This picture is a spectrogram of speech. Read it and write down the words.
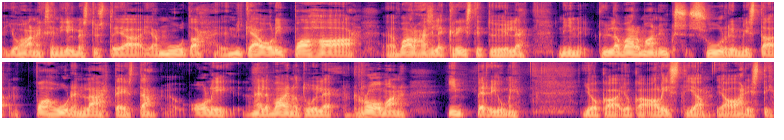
Johanneksen ilmestystä ja, ja muuta, mikä oli pahaa varhaisille kristityille, niin kyllä varmaan yksi suurimmista pahuuden lähteistä oli näille vainotuille Rooman imperiumi, joka, joka alisti ja, ja ahdisti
